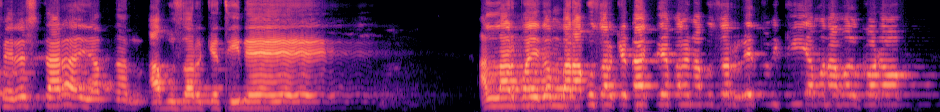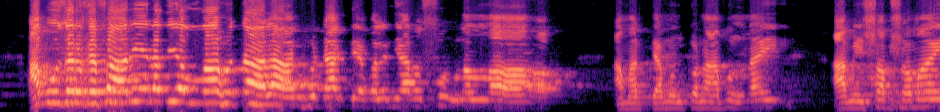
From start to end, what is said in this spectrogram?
ফেরেশতারাই আপনার আবুজরকে চিনে। আল্লাহর পয়গম্বর আবুজরকে ডাক দিয়ে বলেন আবুজর রে, তুমি কি এমন আমল করো? আবুজর গফারি রাদিয়াল্লাহু তাআলা আনহু ডাক দিয়ে বলেন, ইয়া রাসূলুল্লাহ, আমার তেমন কোন আমল নাই। আমি সব সময়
